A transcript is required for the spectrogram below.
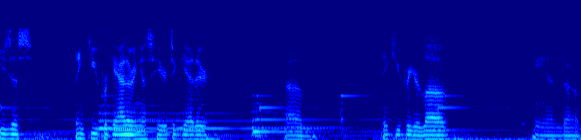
Jesus, thank you for gathering us here together. Um, thank you for your love and um,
